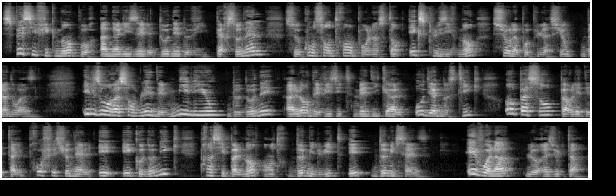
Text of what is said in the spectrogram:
spécifiquement pour analyser les données de vie personnelle, se concentrant pour l'instant exclusivement sur la population danoise. Ils ont rassemblé des millions de données allant des visites médicales au diagnostic en passant par les détails professionnels et économiques, principalement entre 2008 et 2016. Et voilà le résultat.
